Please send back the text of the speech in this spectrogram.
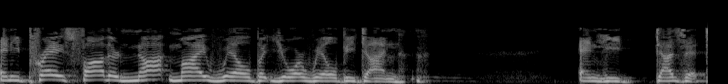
and he prays, Father, not my will, but your will be done. And he does it.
